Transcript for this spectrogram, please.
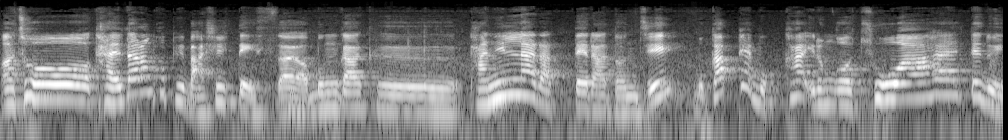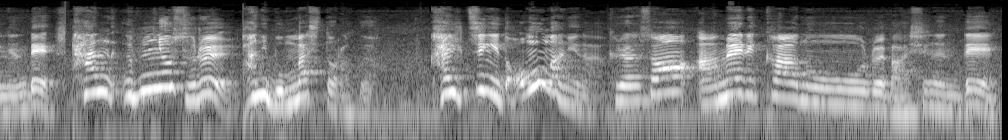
아, 저 달달한 커피 마실 때 있어요. 뭔가 그 바닐라 라떼라든지 뭐 카페 모카 이런 거 좋아할 때도 있는데 단 음료수를 많이 못 마시더라고요. 갈증이 너무 많이 나요. 그래서 아메리카노를 마시는데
